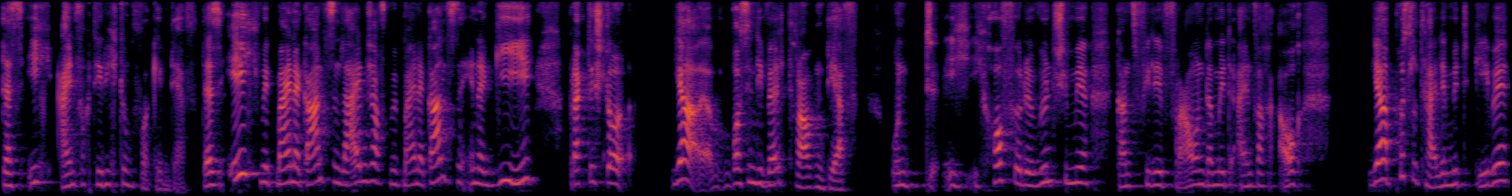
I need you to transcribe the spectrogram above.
dass ich einfach die Richtung vorgeben darf. Dass ich mit meiner ganzen Leidenschaft, mit meiner ganzen Energie praktisch da, ja, was in die Welt tragen darf. Und ich, ich hoffe oder wünsche mir ganz viele Frauen damit einfach auch ja, Puzzleteile mitgebe,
